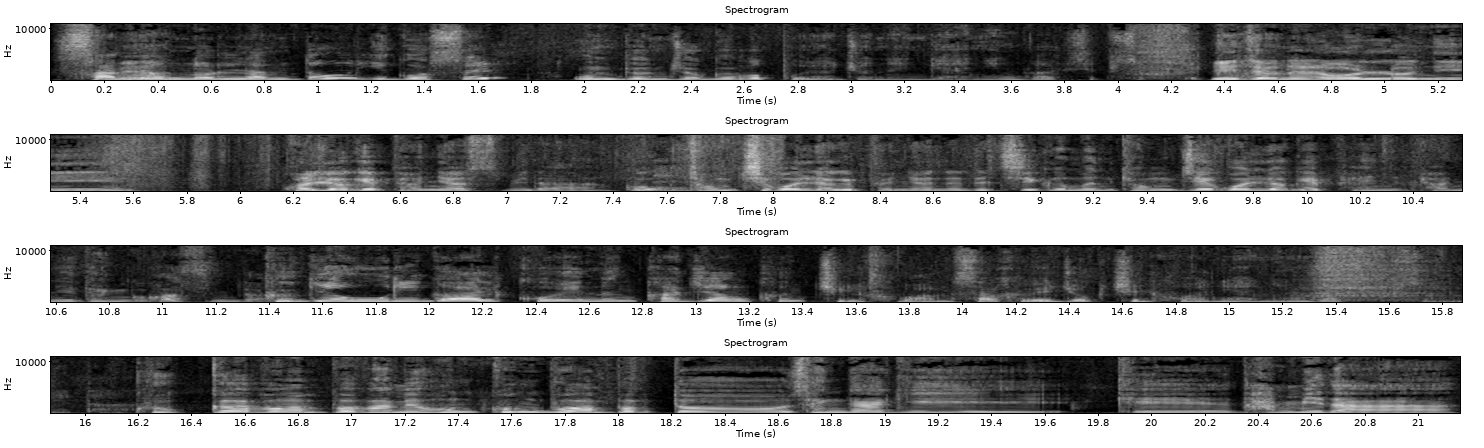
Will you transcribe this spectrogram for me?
사면 논란도 이것을 운변적으로 보여주는 게 아닌가 싶습니다. 예전에는 언론이 권력의 편이었습니다. 꼭 네. 정치 권력의 편이었는데 지금은 경제 권력의 편, 편이 된 것 같습니다. 그게 우리가 앓고 있는 가장 큰 질환, 사회적 질환이 아닌가 싶습니다. 국가보안법 하면 홍콩 보안법도 생각이 이렇게 납니다.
